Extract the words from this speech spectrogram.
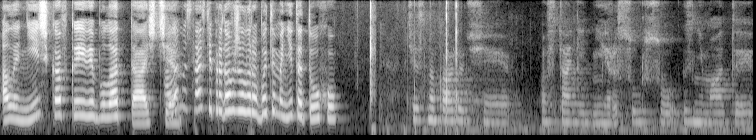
але нічка в Києві була та ще. Але ми з Насті продовжили робити мені татуху. Чесно кажучи, останні дні ресурсу знімати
